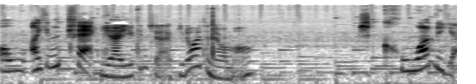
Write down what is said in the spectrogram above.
Oh, I can check. Yeah, you can check. You don't have to know them all. It's Columbia.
